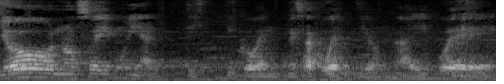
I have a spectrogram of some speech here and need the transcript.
yo no soy muy artístico en esa cuestión. Ahí pues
